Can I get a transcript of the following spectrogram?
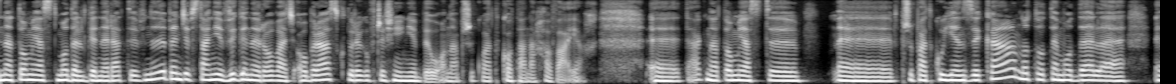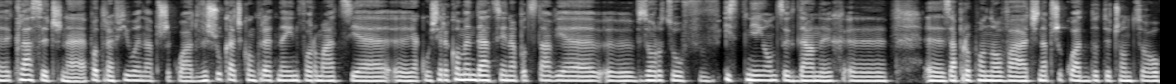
natomiast model generatywny będzie w stanie wygenerować obraz, którego wcześniej nie było, na przykład kota na Hawajach. Tak? Natomiast E, w przypadku języka, no to te modele e, klasyczne potrafiły na przykład wyszukać konkretne informacje, e, jakąś rekomendację na podstawie wzorców w istniejących danych zaproponować, na przykład dotyczącą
